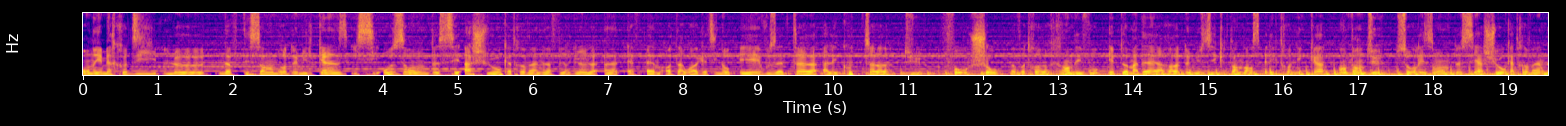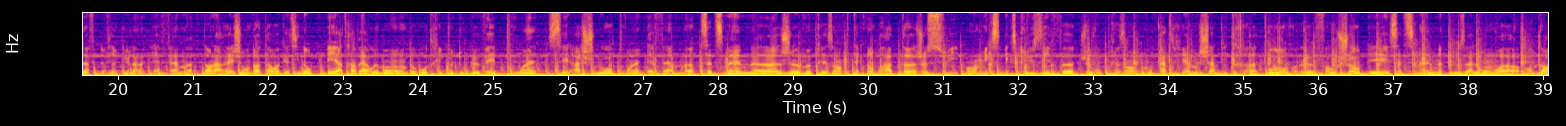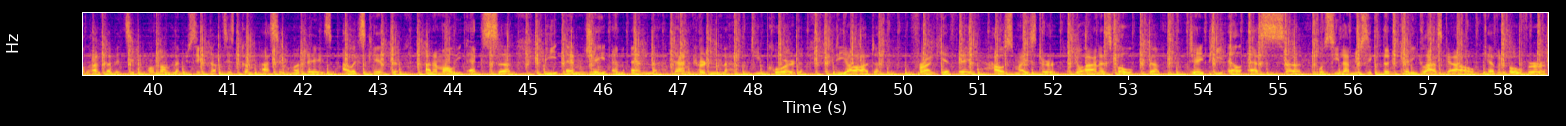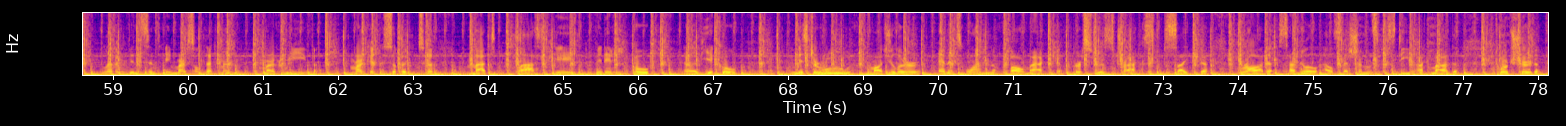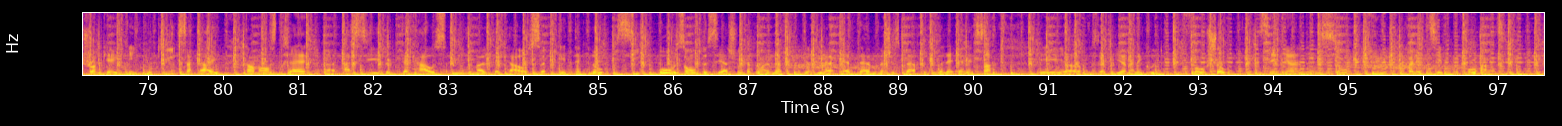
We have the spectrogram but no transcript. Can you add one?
On est mercredi le 9 décembre 2015, ici aux ondes de CHUO 89,1 FM Ottawa-Gatineau. Et vous êtes euh, à l'écoute euh, du Faux Show, votre rendez-vous hebdomadaire de musique tendance électronique, entendu sur les ondes de CHUO 89,1 FM dans la région d'Ottawa-Gatineau et à travers le monde au www.chuo.fm. Cette semaine, euh, je me présente Technobrat. Je suis en mix exclusif. Je vous présente mon quatrième chapitre pour le Faux Show. Et cette semaine, nous allons euh, en ordre alphabétique entendre la musique d'artistes comme Acid Mondays, Alex Kidd, Anomaly X, BNJMN, Dan Curtin, Deep Chord, Diod, Frank Yeffe, Housemeister, Johannes Folk, JPLS, aussi la musique de Kenny Glasgow, Kevin Over, Levin Vincent Marcel Detman, Mark Reeve, Market Sukkot, Matt Klaas et Federico uh, Vieco, Mr. Wu, Modular, NX1, Balmac, Persuas Tracks, Psych, Rod, Samuel L. Sessions, Steve Rachmad, Tortured, Truncate et Yuki Sakai. Tendance très euh, acide, tech house, minimal tech house et techno ici aux ondes de CHU 89,1 FM. J'espère que vous allez aimer ça et euh, vous êtes bien à l'écoute du Faux Show. C'est bien l'émission du collectif Faux Mardi.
